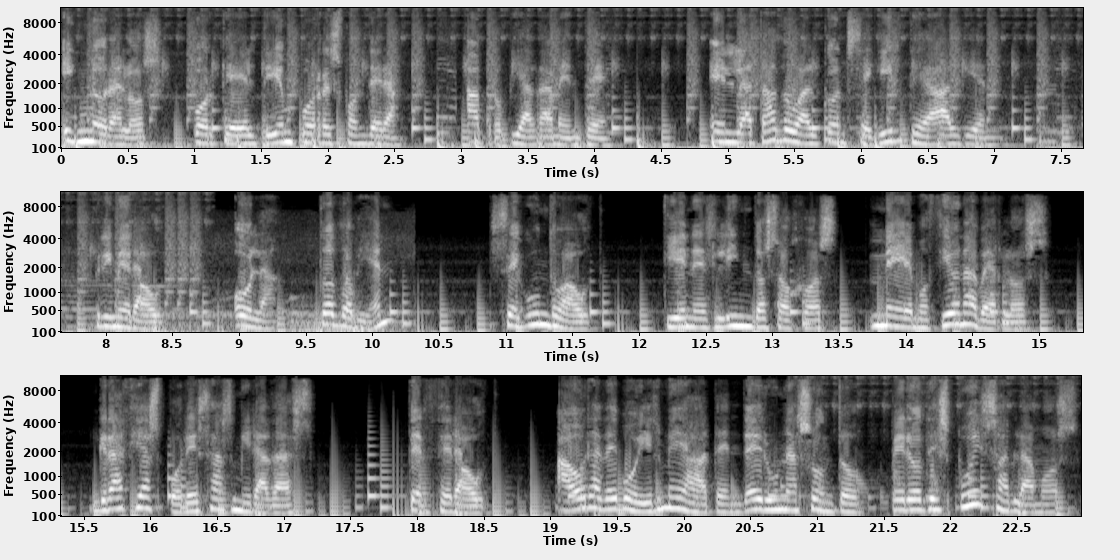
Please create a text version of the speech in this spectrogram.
Ignóralos, porque el tiempo responderá. Apropiadamente. Enlatado al conseguirte a alguien. Primer out. Hola, ¿todo bien? Segundo out. Tienes lindos ojos, me emociona verlos. Gracias por esas miradas. Tercer out. Ahora debo irme a atender un asunto, pero después hablamos.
